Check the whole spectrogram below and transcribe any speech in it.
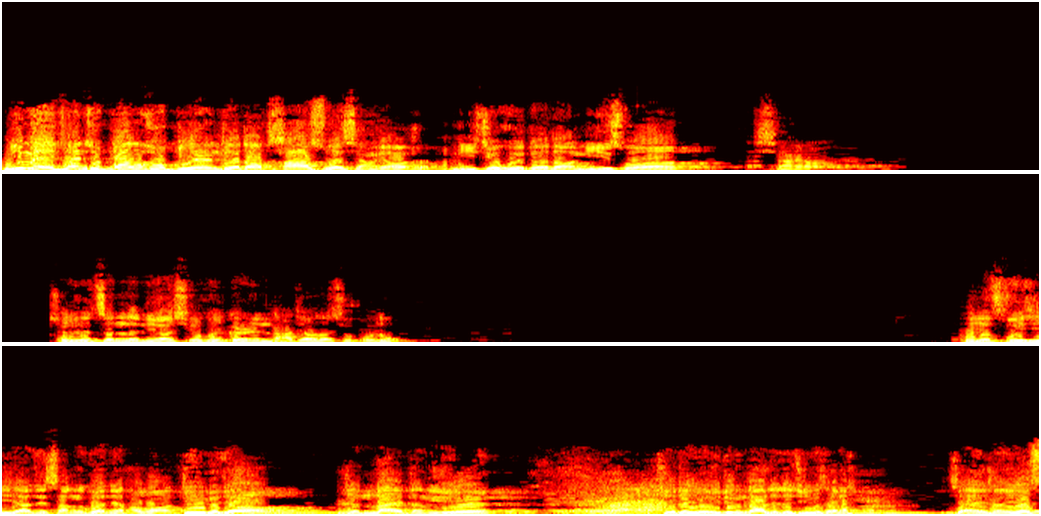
你每天去帮助别人得到他所想要的，你就会得到你所想要的。所以说，真的你要学会跟人打交道去互动。我们复习一下这三个观念好不好？第一个叫人脉等于。觉得有一定道理的举个手来，讲一声 yes。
